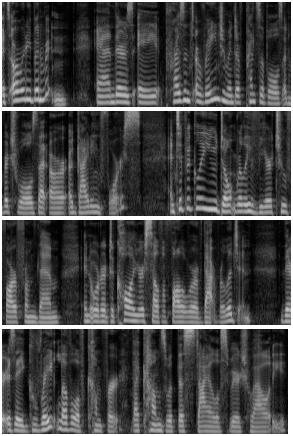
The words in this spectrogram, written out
It's already been written, and there's a present arrangement of principles and rituals that are a guiding force. And typically, you don't really veer too far from them in order to call yourself a follower of that religion. There is a great level of comfort that comes with this style of spirituality.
